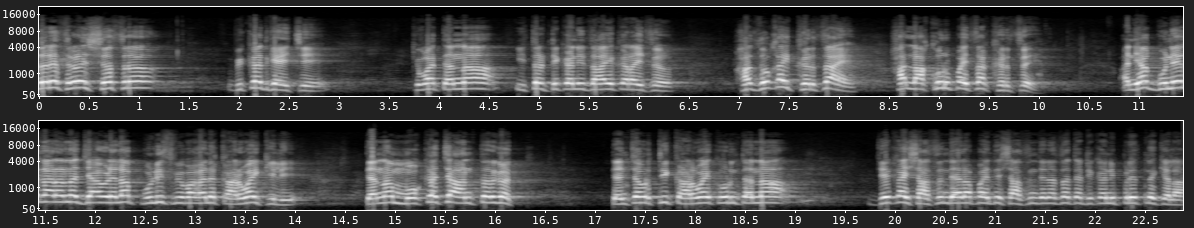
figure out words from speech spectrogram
जर हे सगळे शस्त्र विकत घ्यायचे किंवा त्यांना इतर ठिकाणी जाय करायचं हा जो काही खर्च आहे हा लाखो रुपयाचा खर्च आहे. आणि ह्या गुन्हेगारांना ज्या वेळेला पोलीस विभागाने कारवाई केली त्यांना मोक्याच्या अंतर्गत त्यांच्यावर ती कारवाई करून त्यांना जे काही शासन द्यायला पाहिजे ते शासन देण्याचा त्या ठिकाणी प्रयत्न केला.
